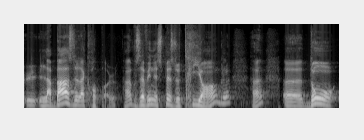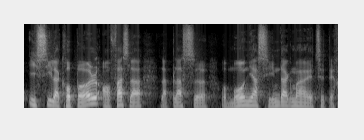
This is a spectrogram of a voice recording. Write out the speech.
la base de l'acropole. Hein. vous avez une espèce de triangle, hein, euh, dont ici l'acropole, en face la, la place euh, Omonia, Syndagma, etc.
